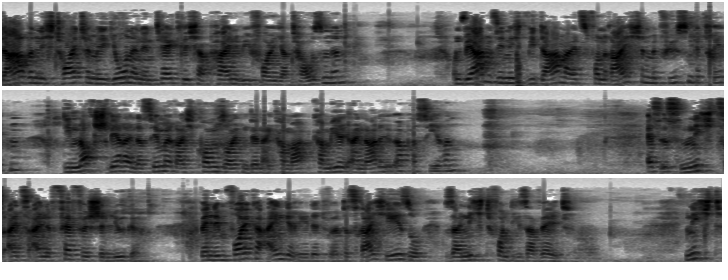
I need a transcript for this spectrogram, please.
Darben nicht heute Millionen in täglicher Pein wie vor Jahrtausenden? Und werden sie nicht wie damals von Reichen mit Füßen getreten, die noch schwerer in das Himmelreich kommen sollten, denn ein Kamel ein Nadelöhr passieren? Es ist nichts als eine pfäffische Lüge, wenn dem Volke eingeredet wird, das Reich Jesu sei nicht von dieser Welt. Nicht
